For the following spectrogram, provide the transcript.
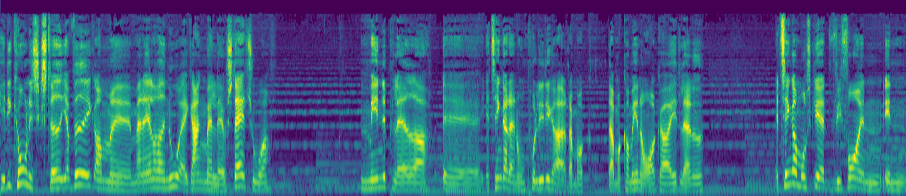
Et ikonisk sted. Jeg ved ikke, om øh, man allerede nu er i gang med at lave statuer. Mindeplader. Øh, jeg tænker, der er nogle politikere, der må, der må komme ind over og gøre et eller andet. Jeg tænker måske, at vi får en, en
